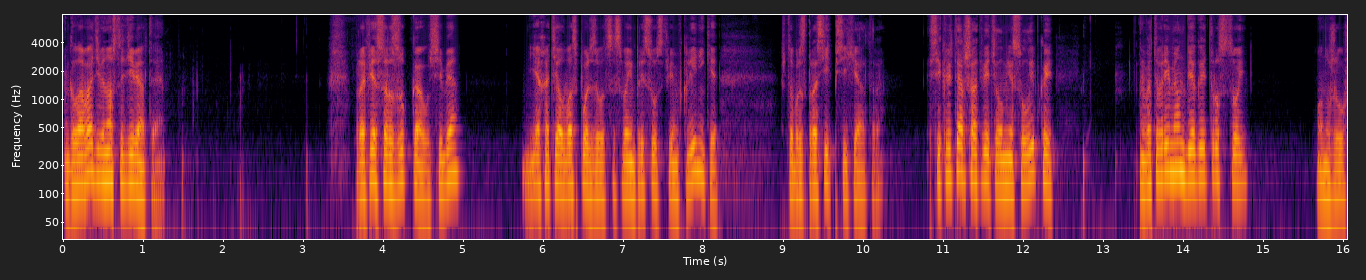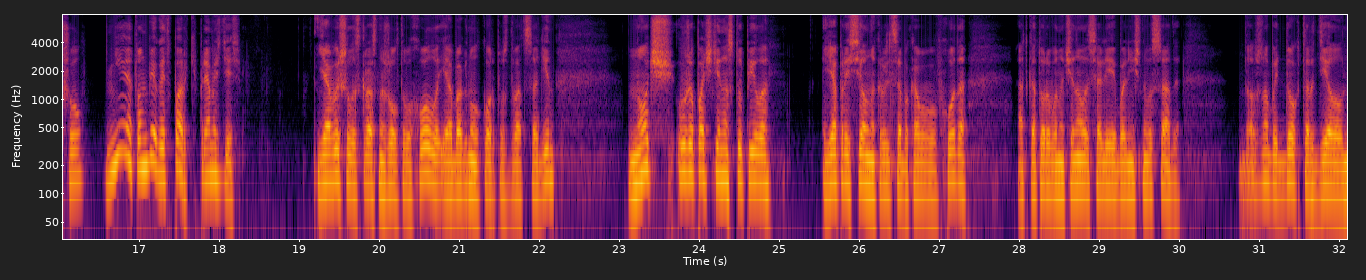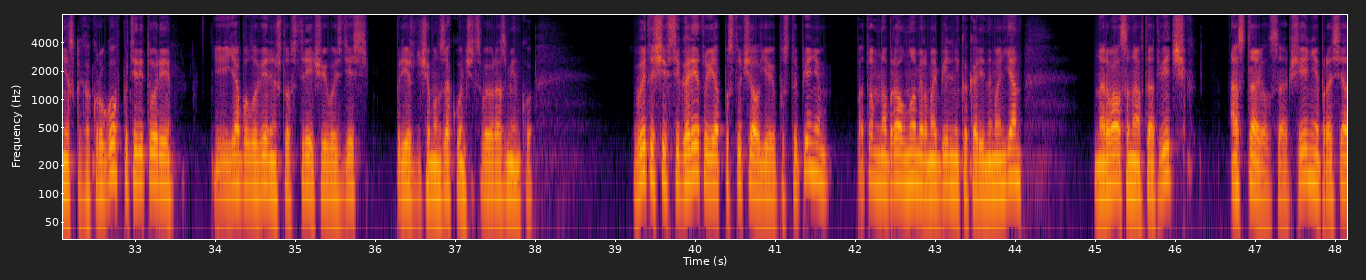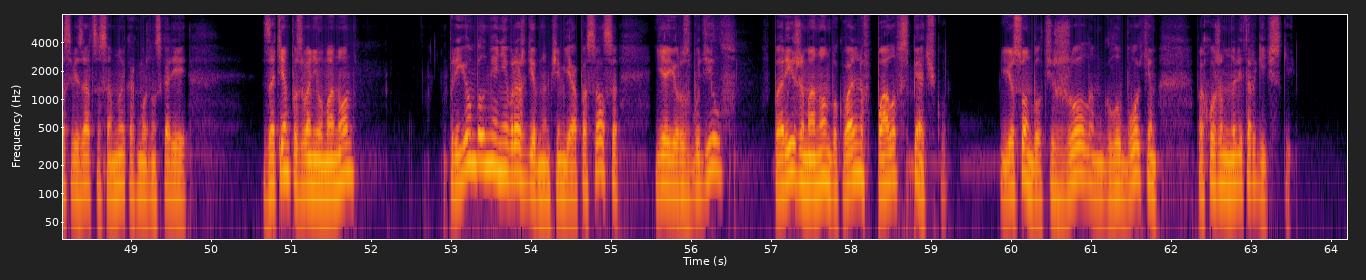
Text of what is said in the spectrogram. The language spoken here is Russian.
Глава 99. Профессор Зука у себя? Я хотел воспользоваться своим присутствием в клинике, чтобы расспросить психиатра. Секретарша ответила мне с улыбкой. В это время он бегает трусцой. Он уже ушел? Нет, он бегает в парке, прямо здесь. Я вышел из красно-желтого холла и обогнул корпус 21. Ночь уже почти наступила. Я присел на крыльце бокового входа, от которого начиналась аллея больничного сада. Должно быть, доктор делал несколько кругов по территории, и я был уверен, что встречу его здесь, прежде чем он закончит свою разминку. Вытащив сигарету, я постучал ею по ступеням, потом набрал номер мобильника Карины Маньян, нарвался на автоответчик, оставил сообщение, прося связаться со мной как можно скорее. Затем позвонил Манон. Прием был менее враждебным, чем я опасался. Я ее разбудил, Париже Манон буквально впала в спячку. Ее сон был тяжелым, глубоким, похожим на летаргический.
